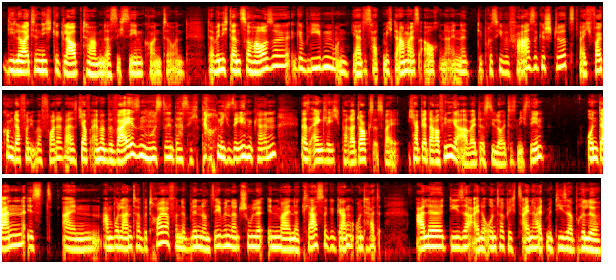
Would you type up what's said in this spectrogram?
die Leute nicht geglaubt haben, dass ich sehen konnte. Und da bin ich dann zu Hause geblieben und ja, das hat mich damals auch in eine depressive Phase gestürzt, weil ich vollkommen davon überfordert war, dass ich auf einmal beweisen musste, dass ich doch nicht sehen kann, was eigentlich paradox ist, weil ich habe ja darauf hingearbeitet, dass die Leute es nicht sehen. Und dann ist ein ambulanter Betreuer von der Blinden- und Sehbehindertenschule in meine Klasse gegangen und hat alle diese eine Unterrichtseinheit mit dieser Brille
